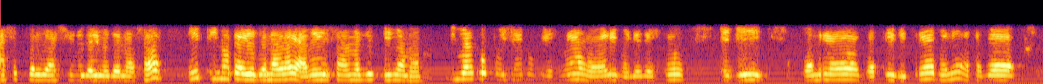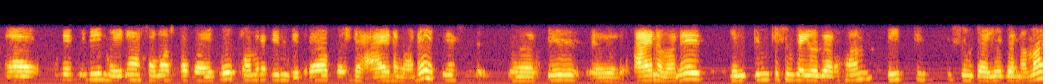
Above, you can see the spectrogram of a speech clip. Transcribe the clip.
आश्रित परिवार सुविधा योजना छ। यी तिनवटा योजनालाई हामी सामाजिक बिमामा बिमाको पैसाको केसमा उहाँले भने जस्तो यदि पन्ध्र गतिभित्र भने अथवा कुनै पनि महिना समाप्त भएको पन्ध्र दिनभित्र पैसा आएन भने त्यस त्यो आएन भने जुन तिन किसिमका योजना छन् ती तिन किसिमका योजनामा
